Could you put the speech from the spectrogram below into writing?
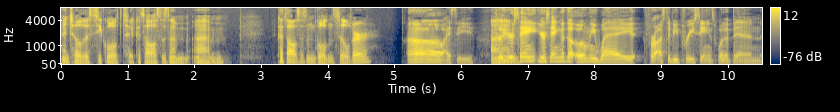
until the sequel to Catholicism, um, Catholicism Gold and Silver. Oh, I see. So you're Um, saying you're saying that the only way for us to be pre saints would have been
